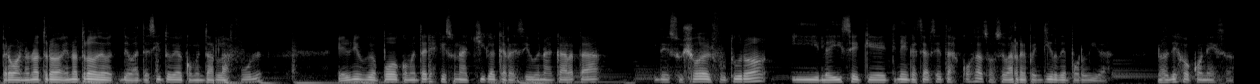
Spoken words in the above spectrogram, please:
Pero bueno, en otro, en otro debatecito voy a comentarla full. El único que puedo comentar es que es una chica que recibe una carta de su yo del futuro y le dice que tiene que hacer ciertas cosas o se va a arrepentir de por vida. Los dejo con eso.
